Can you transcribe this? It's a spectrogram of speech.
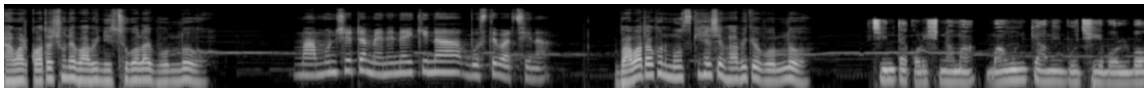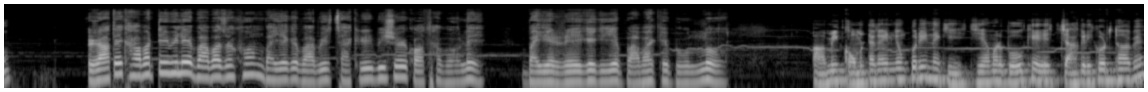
আমার কথা শুনে ভাবি নিচু গলায় বলল মামুন সেটা মেনে নেয় কি না বুঝতে পারছি না। বাবা তখন মুচকি হেসে ভাবিকে বলল চিন্তা করিস না মা মামুনকে আমি বুঝিয়ে বলব। রাতে খাবার টেবিলে বাবা যখন ভাইয়াকে ভাবির চাকরির বিষয়ে কথা বলে ভাইয়ের রেগে গিয়ে বাবাকে বলল আমি কম টাকা ইনকাম করি নাকি? যে আমার বউকে চাকরি করতে হবে?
